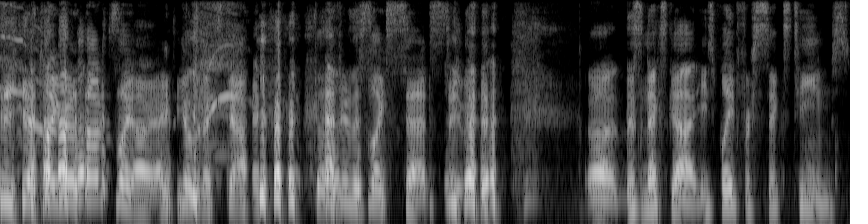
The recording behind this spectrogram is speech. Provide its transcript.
yeah, like, I'm just like, all right, I gotta go to the next guy. After this like sad statement, uh, this next guy, he's played for six teams.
